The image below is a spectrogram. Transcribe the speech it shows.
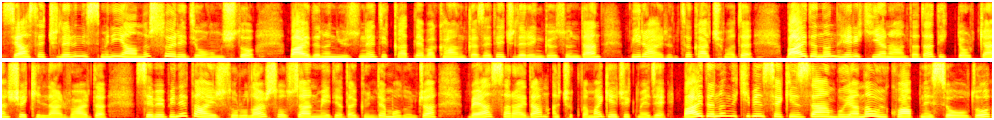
siyasetçilerin ismini yanlış söylediği olmuştu. Biden'ın yüzüne dikkatle bakan gazetecilerin gözünden bir ayrıntı kaçmadı. Biden'ın her iki yanında da dikdörtgen şekiller vardı. Sebebine dair sorular sosyal medyada gündem olunca Beyaz Saray'dan açıklama gecikmedi. Biden'ın 2008'den bu yana uyku apnesi olduğu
